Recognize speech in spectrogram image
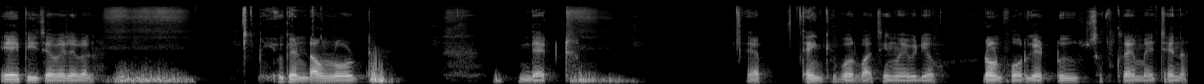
App is available. You can download that yep thank you for watching my video. Don't forget to subscribe my channel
